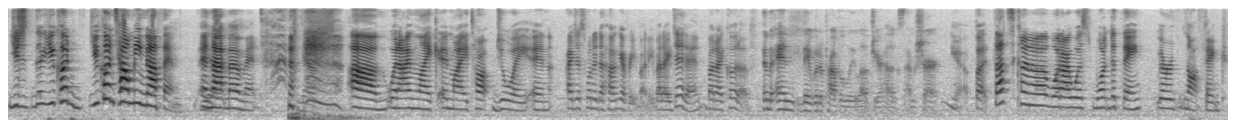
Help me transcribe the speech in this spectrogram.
you just you couldn't you couldn't tell me nothing in Yeah. that moment. Yeah. um, when I'm like in my top joy and I just wanted to hug everybody, but I didn't, but I could have. and, and they would have probably loved your hugs i'm sure Yeah, but that's kind of what I was wanting to think or not think.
